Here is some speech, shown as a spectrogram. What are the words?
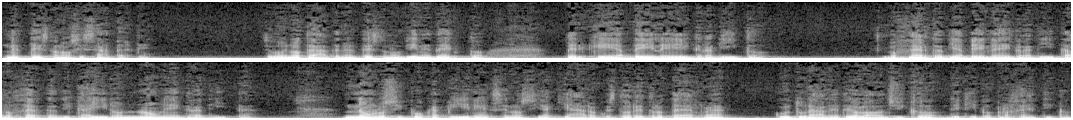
Nel testo non si sa perché. Se voi notate, nel testo non viene detto perché Abele è gradito. L'offerta di Abele è gradita, l'offerta di Cairo non è gradita. Non lo si può capire se non sia chiaro questo retroterra culturale teologico di tipo profetico.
